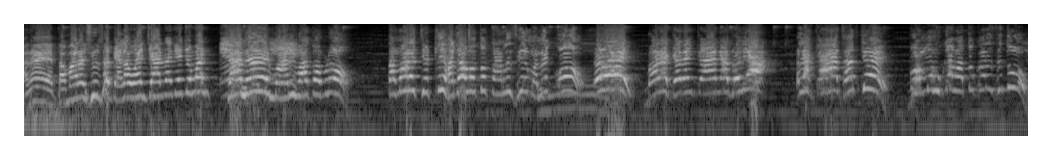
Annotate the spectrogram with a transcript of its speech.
અરે તમારે શું છે? પેલા વાન ચાલવા દેજો મન. ચાલે મારી વાત સાંભળો. તમારે જેટલી હદાવતો ચાલે છે મને કહો. એ મારા ઘરે કા ના ધોલ્યા અલા કા થત કે? ગોમો હું કા વાતો કરે છે તું?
